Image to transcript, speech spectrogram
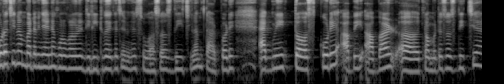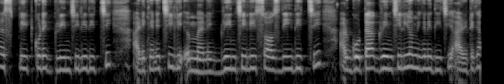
করেছিলাম বাট আমি জানি না কোনো কারণে ডিলিট হয়ে গেছে। আমি এখানে সোয়া সস দিয়েছিলাম। তারপরে এক মিনিট টস করে আমি আবার টমেটো সস দিচ্ছি আর স্প্লিট করে গ্রিন চিলি দিচ্ছি। আর এখানে চিলি মানে গ্রিন চিলি সস দিয়ে দিচ্ছি। আর গোটা গ্রিন চিলিও আমি এখানে দিচ্ছি আর এটাকে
